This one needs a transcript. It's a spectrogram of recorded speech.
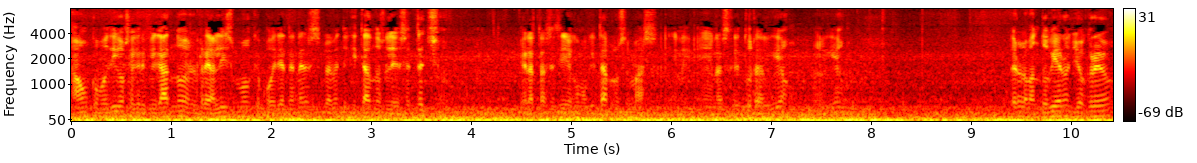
aún como digo, sacrificando el realismo que podría tener simplemente quitándosle ese techo. Era tan sencillo como quitarlo, sin más, en, la escritura del guion, el guion. Pero lo mantuvieron, yo creo,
